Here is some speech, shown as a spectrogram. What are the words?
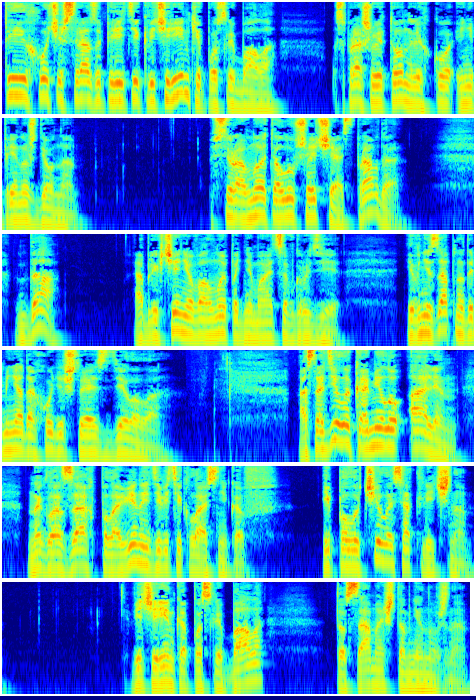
«Ты хочешь сразу перейти к вечеринке после бала?» — спрашивает он легко и непринужденно. «Все равно это лучшая часть, правда?» «Да». Облегчение волной поднимается в груди. И внезапно до меня доходит, что я сделала. Осадила Камилу Аллен на глазах половины девятиклассников. И получилось отлично. Вечеринка после бала — то самое, что мне нужно.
